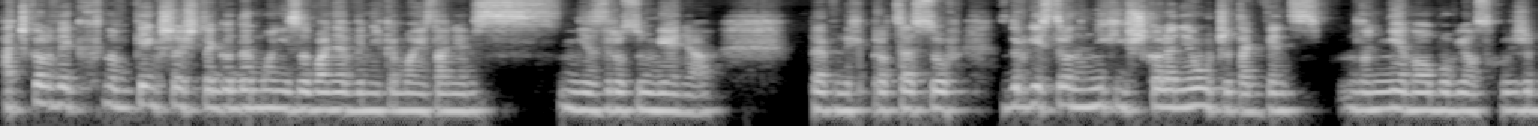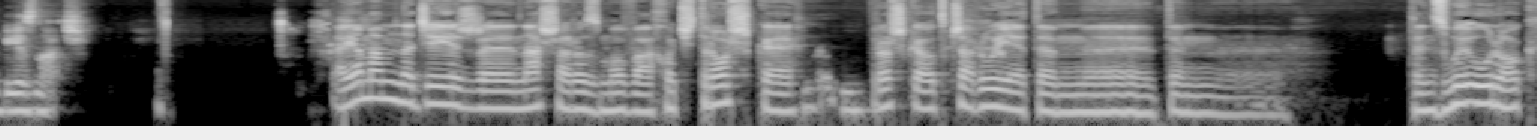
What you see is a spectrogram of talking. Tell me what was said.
aczkolwiek no, większość tego demonizowania wynika moim zdaniem z niezrozumienia pewnych procesów. Z drugiej strony nikt ich w szkole nie uczy, tak więc no, nie ma obowiązku, żeby je znać. A ja mam nadzieję, że nasza rozmowa choć troszkę, troszkę odczaruje ten, ten, ten zły urok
